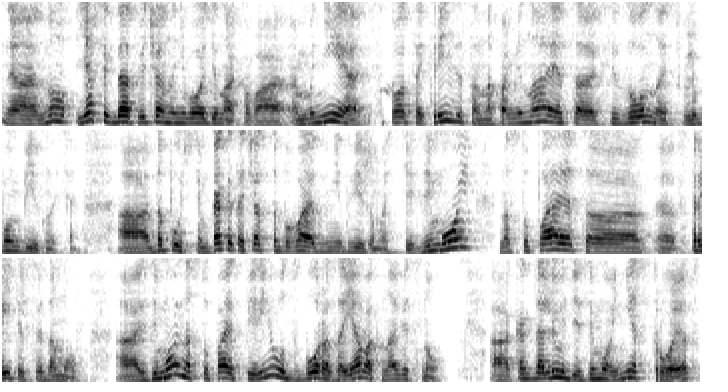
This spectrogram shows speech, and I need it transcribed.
э, но я всегда отвечаю на него одинаково. Мне ситуация кризиса напоминает э, сезонность в любом бизнесе. А, допустим, как это часто бывает в недвижимости, зимой наступает э, в строительстве домов, а зимой наступает период сбора заявок на весну. Когда люди зимой не строят,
